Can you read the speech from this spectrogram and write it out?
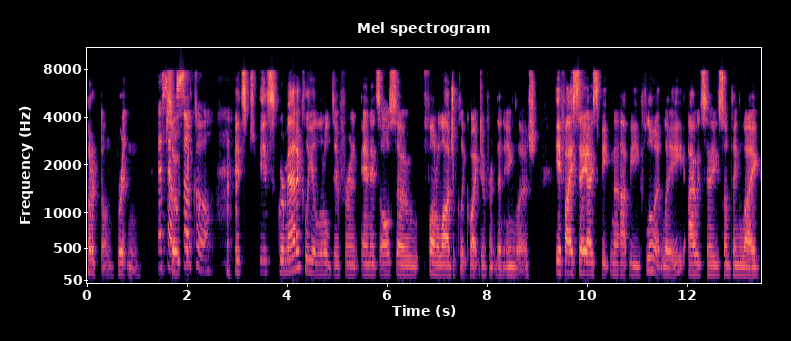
Burton, Britton. That sounds so, so cool. it's it's grammatically a little different and it's also phonologically quite different than English if I say I speak Na'vi fluently, I would say something like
